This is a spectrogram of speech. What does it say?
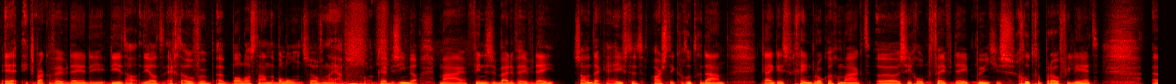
Uh, ik sprak een VVD die, die, het had, die had het echt over uh, ballast aan de ballon. Zo van, nou ja, oké, we zien wel. Maar vinden ze bij de VVD Sanne Dekker heeft het hartstikke goed gedaan. Kijk eens, geen brokken gemaakt, uh, zich op VVD-puntjes goed geprofileerd. Uh,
